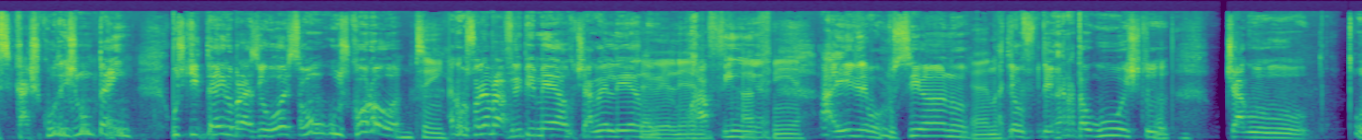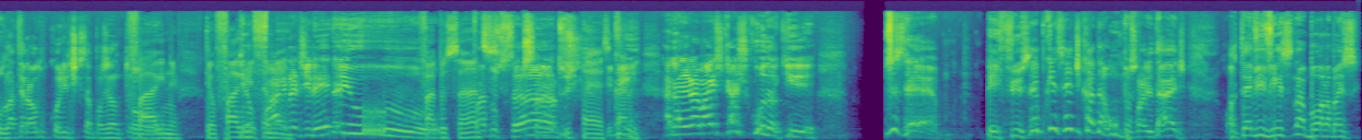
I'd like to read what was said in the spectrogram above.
esse cascudo, a gente não tem. Os que tem no Brasil hoje são os coroa. Sim. Aí começou a lembrar Felipe Melo, Thiago Heleno, Thiago Heleno, o Rafinha. Rafinha. Aí o Luciano, Ano. aí tem o, tem o Renato Augusto, Thiago, o lateral do Corinthians que se aposentou. Fagner. Tem Tem o Fagner o também. Fagner à direita e o. Fábio Santos. Fábio Santos. É, Enfim, cara. a galera mais cascuda que. Não sei se é perfil, isso é porque isso é de cada um, personalidade, ou até vivência na bola, mas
